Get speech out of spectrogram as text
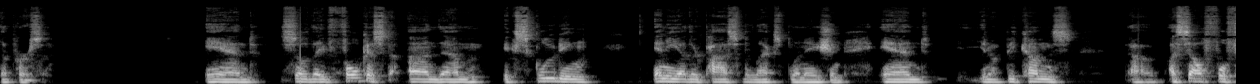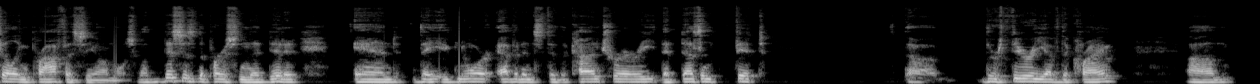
the person, and so they've focused on them excluding any other possible explanation, and you know, it becomes uh, a self fulfilling prophecy almost. Well, this is the person that did it, and they ignore evidence to the contrary that doesn't fit uh, their theory of the crime. Um,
